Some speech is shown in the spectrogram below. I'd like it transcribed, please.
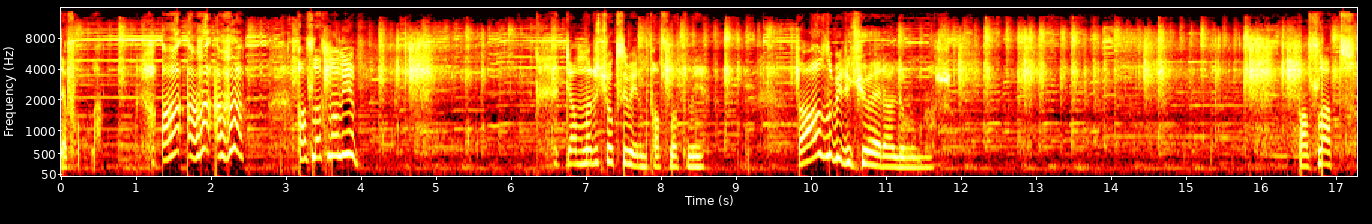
defola. Aha aha aha. Patlatmalıyım. Camları çok severim patlatmayı. Daha hızlı birikiyor herhalde bunlar. Patlat.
